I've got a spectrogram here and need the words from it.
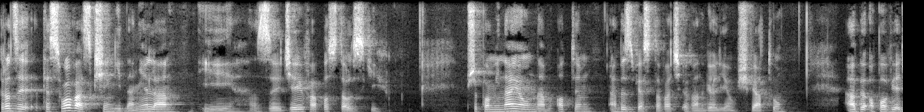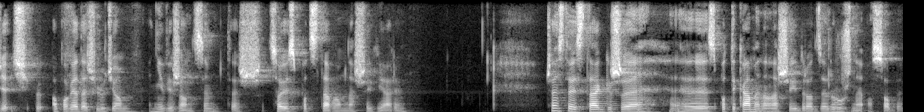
Drodzy, te słowa z księgi Daniela i z dziejów apostolskich przypominają nam o tym, aby zwiastować Ewangelię światu, aby opowiedzieć, opowiadać ludziom niewierzącym też, co jest podstawą naszej wiary. Często jest tak, że e, spotykamy na naszej drodze różne osoby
